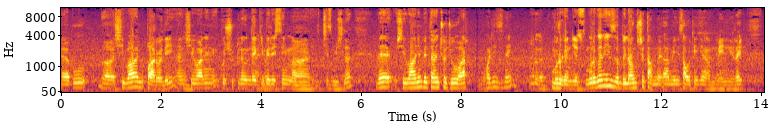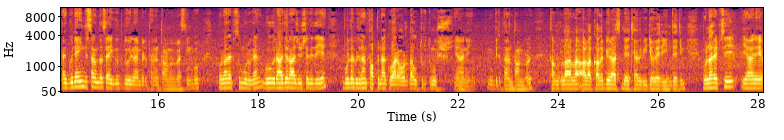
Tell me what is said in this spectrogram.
e, bu e, Shiva Parvati yani Shiva'nın küçüklüğündeki bir isim e, çizmişler ve Shiva'nın bir tane çocuğu var. What is his name? Murugan. Murugan yes. Murugan is belongs to Tamil, I mean South India mainly right. Yani Güney Hindistan'da saygı duyulan bir tane tanrı resim bu. Bunlar hepsi Murugan. Bu Raja Rajeshwari diye burada bir tane tapınak var. Orada oturtmuş yani bir tane tanrı. Tanrılarla alakalı biraz detaylı video vereyim dedim. Bunlar hepsi yani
